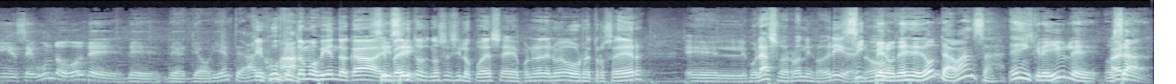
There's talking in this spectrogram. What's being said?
en el segundo gol de, de, de- de Oriente, ay, Que justo mamá. estamos viendo acá, Sí, eh, Pedrito, sí. no sé si lo puedes eh, poner de nuevo o retroceder, el golazo de Ronnie Rodríguez. Sí, ¿no? pero ¿desde dónde avanza? Es increíble. O A ver, sea,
